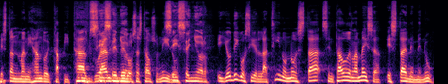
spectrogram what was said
están manejando el capital Mm, sí, grande de los Estados Unidos. Sí, señor. Y yo digo, si el latino no está sentado en la mesa, está en el menú.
